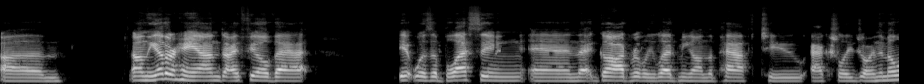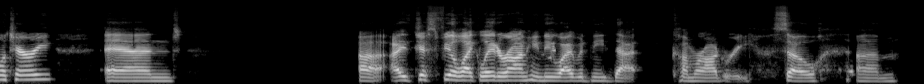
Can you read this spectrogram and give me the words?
Um, on the other hand i feel that it was a blessing and that god really led me on the path to actually join the military and uh, i just feel like later on he knew i would need that camaraderie so um,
